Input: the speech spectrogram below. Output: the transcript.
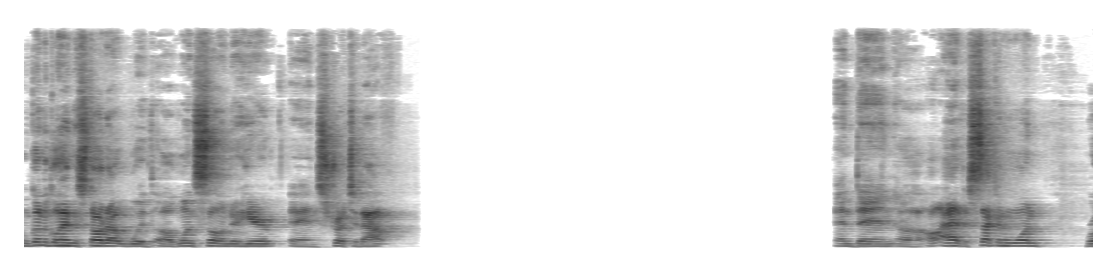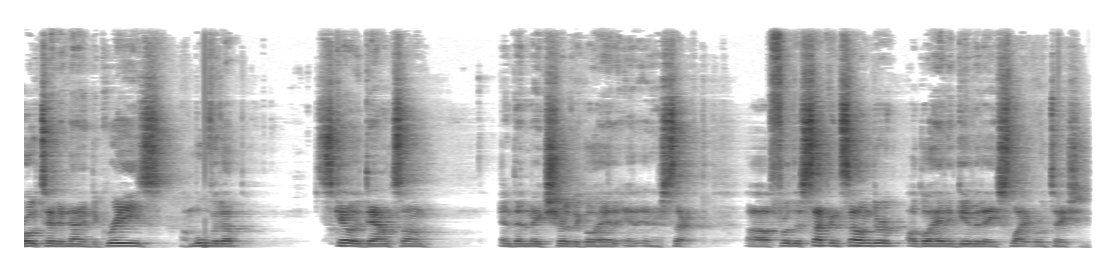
I'm going to go ahead and start out with uh, one cylinder here and stretch it out. And then uh, I'll add a second one, rotate it 90 degrees, I'll move it up, scale it down some, and then make sure they go ahead and intersect. Uh, for the second cylinder, I'll go ahead and give it a slight rotation.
